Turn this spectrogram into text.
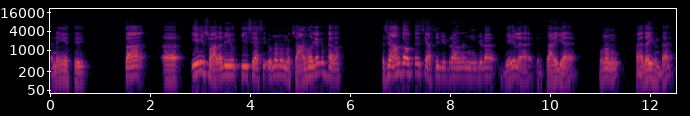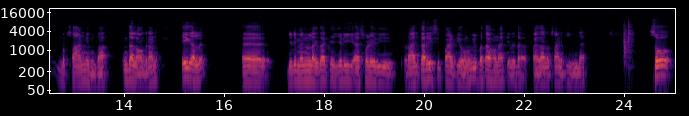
ਜਾਂ ਨਹੀਂ ਇੱਥੇ, ਤਾਂ ਇਹ ਵੀ ਸਵਾਲ ਹੈ ਵੀ ਕੀ ਸਿਆਸੀ, ਉਹਨਾਂ ਨੂੰ ਨੁਕਸਾਨ ਹੋ ਗਿਆ ਕਿ ਫਾਇਦਾ? ਅਸੀਂ ਆਮ ਤੌਰ ਤੇ ਸਿਆਸੀ ਲੀਡਰਾਂ ਨੂੰ ਜਿਹੜਾ ਜੇਲ੍ਹ ਹੈ, ਗ੍ਰਿਫਤਾਰੀ ਹੈ, ਉਹਨਾਂ ਨੂੰ ਫਾਇਦਾ ਹੀ ਹੁੰਦਾ, ਨੁਕਸਾਨ ਨਹੀਂ ਹੁੰਦਾ ਇਨ ਦਾ ਲੌਂਗ ਰਨ। ਇਹ ਗੱਲ ਜਿਹੜੀ ਮੈਨੂੰ ਲੱਗਦਾ ਕਿ ਜਿਹੜੀ ਇਸ ਵੇਲੇ ਦੀ ਰਾਜ ਕਰ ਰਹੀ ਸੀ ਪਾਰਟੀ, ਉਹਨੂੰ ਵੀ ਪਤਾ ਹੋਣਾ ਕਿ ਇਹਦਾ ਫਾਇਦਾ ਨੁਕਸਾਨ ਕੀ ਹੁੰਦਾ। ਸੋ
